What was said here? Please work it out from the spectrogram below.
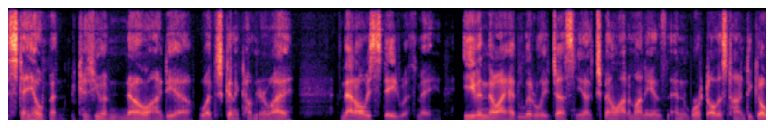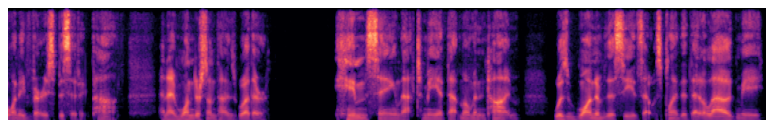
stay open because you have no idea what's going to come your way." And that always stayed with me, even though I had literally just you know spent a lot of money and, and worked all this time to go on a very specific path. And I wonder sometimes whether him saying that to me at that moment in time was one of the seeds that was planted that allowed me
